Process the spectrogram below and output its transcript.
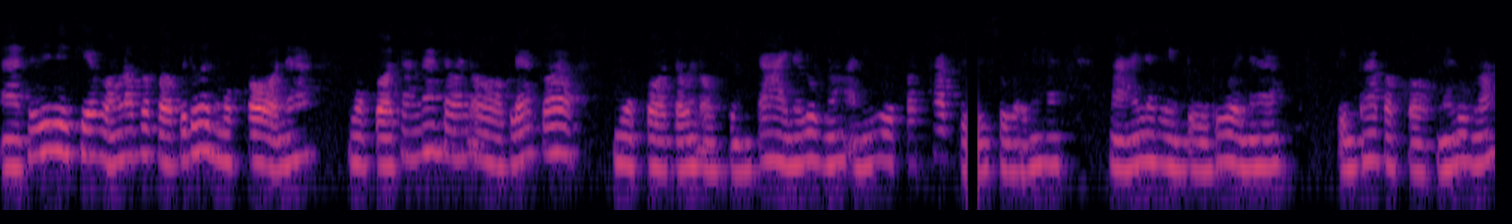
อ่าทวีปเอเชียของเราประกอบไปด้วยหมู่เกาะนะคะหมู่เกาะทางด้านตะวันออก และก็หมู่เกาะตะวันออกเฉียงใต้นะลูกเนาะอันนี้คือภาพสวยๆนะคะมาให้นักเรียนดูด้วยนะคะเป็นภาพประกอบนะลูกเนาะ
